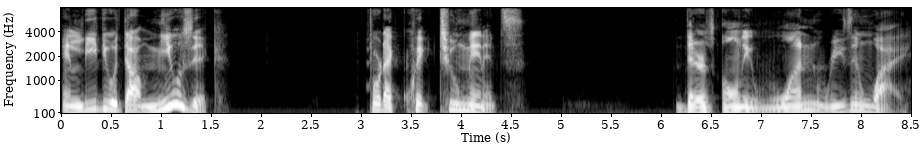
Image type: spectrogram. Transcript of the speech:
and leave you without music for that quick two minutes, there's only one reason why.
